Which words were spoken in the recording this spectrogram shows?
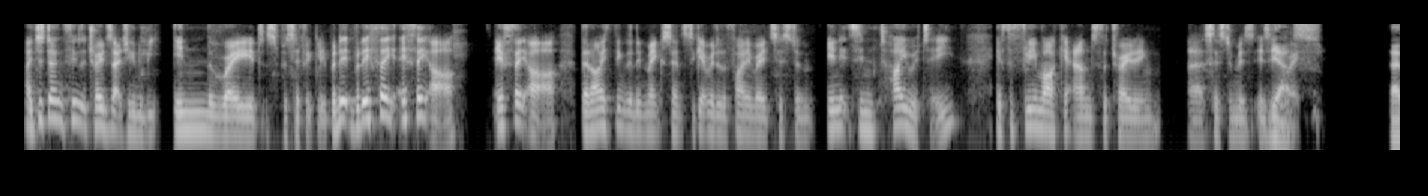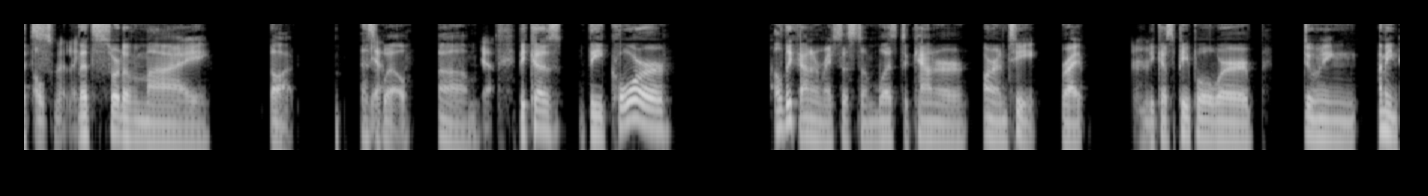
I just don't think the traders actually going to be in the raid specifically. But it, but if they if they are if they are, then I think that it makes sense to get rid of the finding raid system in its entirety. If the flea market and the trading uh, system is is Yes. That's ultimately. that's sort of my thought as Yeah. well. Um, Yeah. because the core of the founding rate system was to counter RMT, right? Mhm. Because people were doing. I mean,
